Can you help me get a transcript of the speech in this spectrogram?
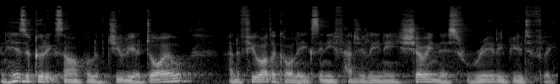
And here's a good example of Julia Doyle and a few other colleagues in I showing this really beautifully.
